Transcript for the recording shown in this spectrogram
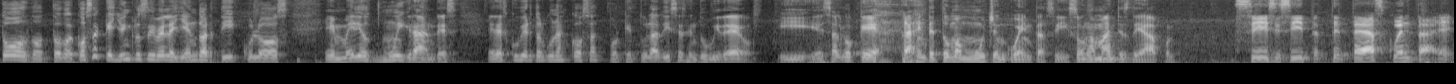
todo, todo. Cosas que yo inclusive leyendo artículos en medios muy grandes, he descubierto algunas cosas porque tú las dices en tu video. Y es algo que la gente toma mucho en cuenta si son amantes de Apple. Sí, sí, sí, te, das cuenta. Eh,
